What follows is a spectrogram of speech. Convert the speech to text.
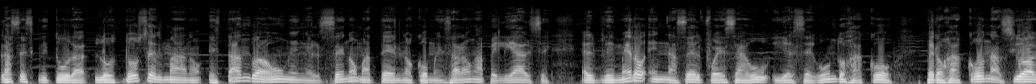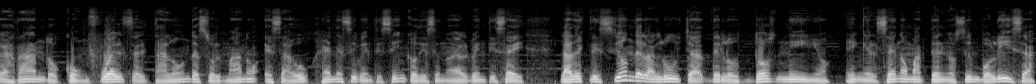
las escrituras, los dos hermanos, estando aún en el seno materno, comenzaron a pelearse. El primero en nacer fue Esaú y el segundo Jacob. Pero Jacob nació agarrando con fuerza el talón de su hermano Esaú. Génesis 25, 19 al 26. La descripción de la lucha de los dos niños en el seno materno simboliza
